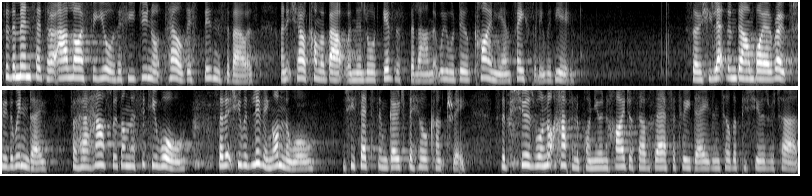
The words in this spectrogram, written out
So the men said to her, Our life for yours, if you do not tell this business of ours. And it shall come about when the Lord gives us the land that we will deal kindly and faithfully with you. So she let them down by a rope through the window, for her house was on the city wall, so that she was living on the wall. And she said to them, Go to the hill country, so the pursuers will not happen upon you, and hide yourselves there for three days until the pursuers return.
